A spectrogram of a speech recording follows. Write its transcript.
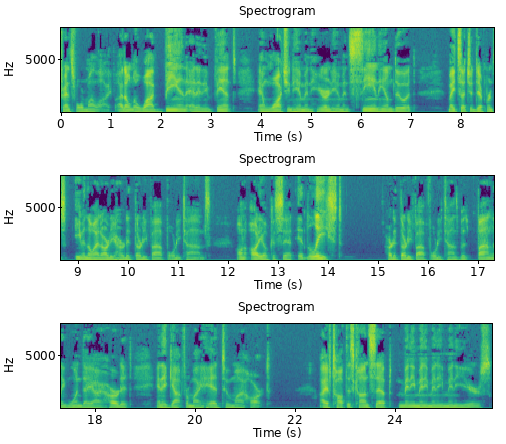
transformed my life. I don't know why being at an event and watching him and hearing him and seeing him do it made such a difference, even though I'd already heard it 35, 40 times on audio cassette, at least heard it 35, 40 times. But finally, one day I heard it and it got from my head to my heart. I have taught this concept many, many, many, many years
